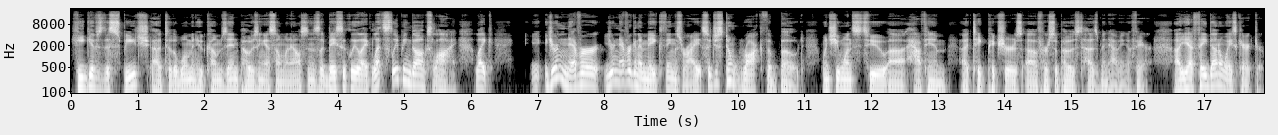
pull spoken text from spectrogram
he gives this speech uh, to the woman who comes in posing as someone else and is like basically like let sleeping dogs lie. Like you're never you're never going to make things right so just don't rock the boat when she wants to uh, have him uh, take pictures of her supposed husband having an affair. Uh, you have faye dunaway's character.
